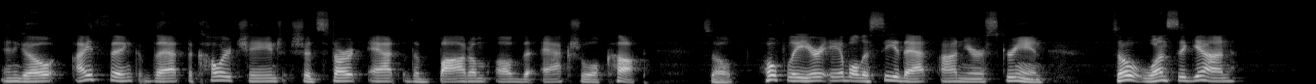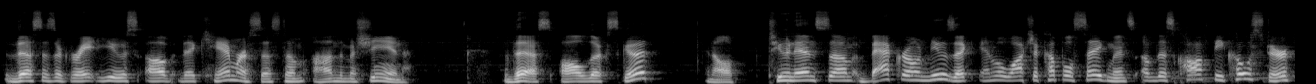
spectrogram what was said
and go, I think that the color change should start at the bottom of the actual cup. So hopefully you're able to see that on your screen. So once again, this is a great use of the camera system on the machine. This all looks good, and I'll tune in some background music and we'll watch a couple segments of this coffee coaster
